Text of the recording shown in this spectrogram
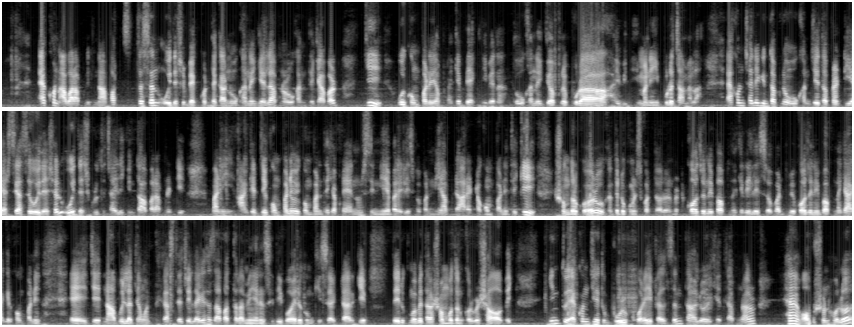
এখন আবার আপনি না পাচ্ছেন ওই দেশে ব্যাক করতে, কারণ ওখানে গেলে আপনার ওখান থেকে আবার কি, ওই কোম্পানি আপনাকে ব্যাক নিবে না। তো ওখানে গিয়ে আপনার পুরা মানে পুরো ঝামেলা। এখন চাইলে কিন্তু আপনি ওখানে, যেহেতু আপনার টিআরসি আছে ওই দেশের, ওই দেশগুলোতে চাইলে কিন্তু আবার আপনি মানে আগের যে কোম্পানি ওই কোম্পানি থেকে আপনি এনওসি নিয়ে বা রিলিজ পেপার নিয়ে আপনি আরেকটা কোম্পানি থেকে সুন্দর করে ওখান থেকে ডকুমেন্টস করতে পারবেন। বাট কজনই বা আপনাকে রিলিজ পেপার দিবে, কজনই বা আপনাকে আগের কোম্পানি এই যে না বললাতে আমার থেকে আসতে চলে গেছে আবার তারা আমি এনওসি দিব, এরকম কিছু একটা আর কি। তো এরকমভাবে তারা সম্বোধন করবে, স্বাভাবিক। কিন্তু এখন যেহেতু ভুল করেই ফেলছেন, তাহলে ওই ক্ষেত্রে আপনার হ্যাঁ অপশন হলো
